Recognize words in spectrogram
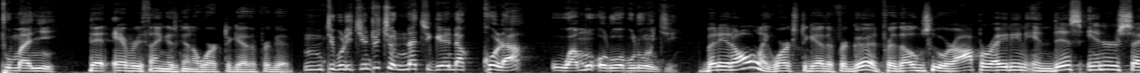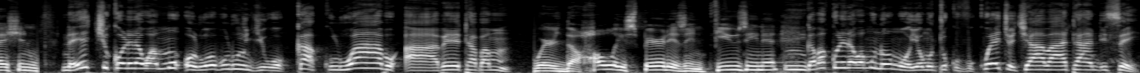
tumanyi that everything is going to work together for good. nti buli kintu kyonna kigenda kukola wamu olw'obulungi. But it only works together for good for those who are operating in this intercession. Naye kikolera wamu olw'obulungi wokka ku lw'abo abeetabamu where the Holy Spirit is infusing it, nga bakolera wamu n'omwoyo omutukuvu ku ekyo ky'aba atandise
